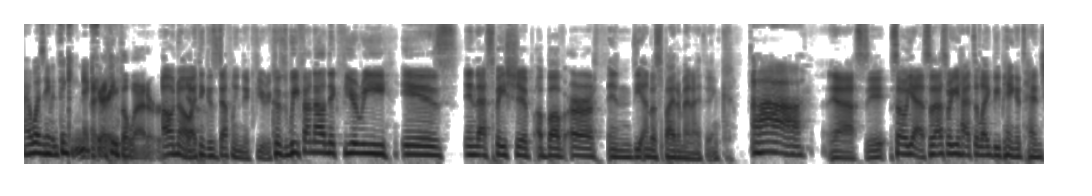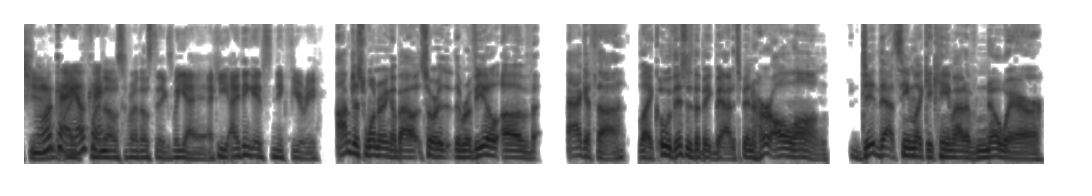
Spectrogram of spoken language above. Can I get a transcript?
I wasn't even thinking Nick Fury. I, think the latter. Oh no, yeah. I think it's definitely Nick Fury because we found out Nick Fury is in that spaceship above Earth in the end of Spider Man. I think. Ah. Yeah. See. So yeah. So that's where you had to like be paying attention. Okay. Like, okay. For those for those things, but yeah, yeah, he. I think it's Nick Fury. I'm just wondering about sort of the reveal of Agatha. Like, oh, this is the big bad. It's been her all along. Did that seem like it came out of nowhere?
